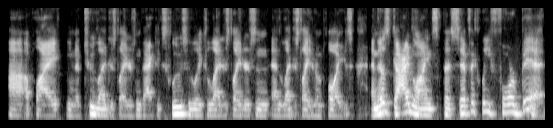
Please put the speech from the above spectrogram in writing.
uh, apply you know to legislators in fact exclusively to legislators and, and legislative employees and those guidelines specifically forbid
